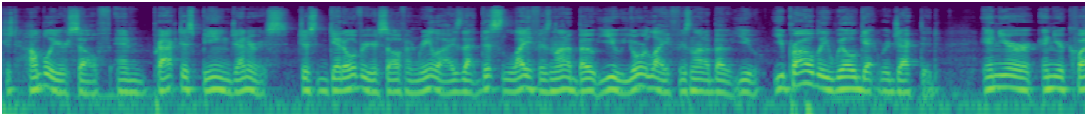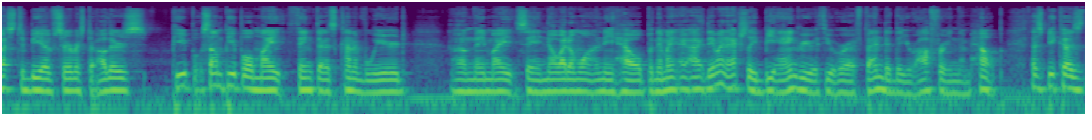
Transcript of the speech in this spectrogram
Just humble yourself and practice being generous. Just get over yourself and realize that this life is not about you. Your life is not about you. You probably will get rejected. In your in your quest to be of service to others, people some people might think that it's kind of weird um, they might say no, I don't want any help, and they might they might actually be angry with you or offended that you're offering them help. That's because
